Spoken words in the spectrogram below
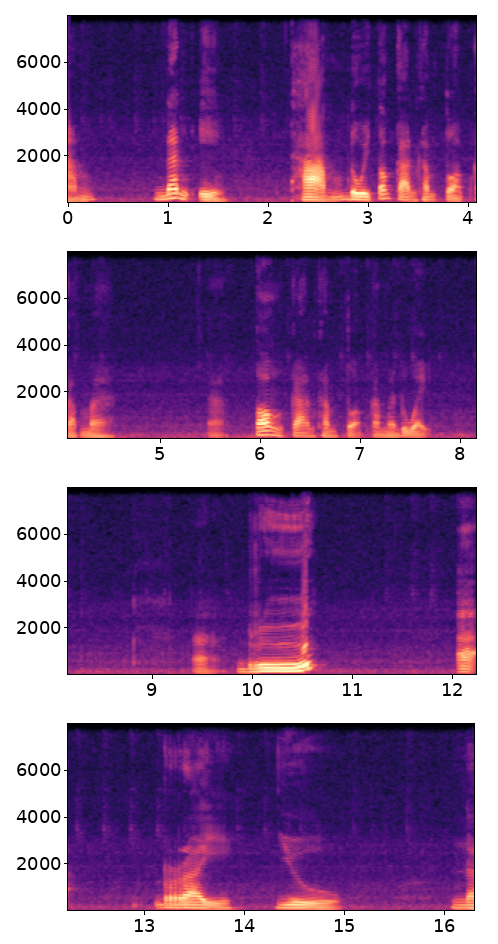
ามนั่นเอง ถามโดยต้องการคำตอบกลับมา ต้องการคำตอบกลับมาด้วย หรืออะไรอยู่ใน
